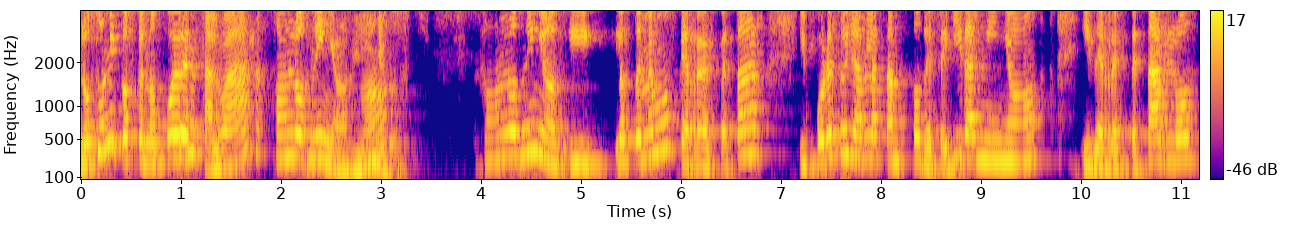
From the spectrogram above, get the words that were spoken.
los únicos que nos pueden salvar son los niños, Los ¿no? niños. son los niños y los tenemos que respetar y por eso ella habla tanto de seguir al niño y de respetarlos.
